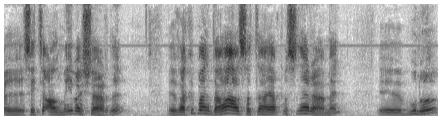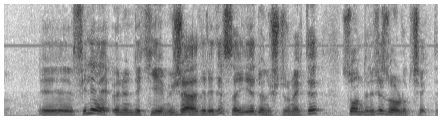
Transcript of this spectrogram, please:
e, seti almayı başardı. E, Vakıfbank daha az hata yapmasına rağmen e, bunu file önündeki mücadelede sayıya dönüştürmekte son derece zorluk çekti.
